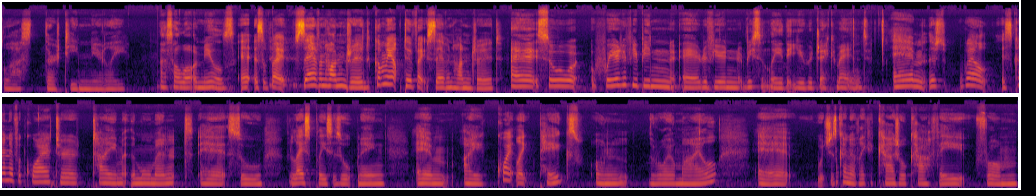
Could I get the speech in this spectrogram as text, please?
the last 13 nearly. That's a lot of meals. It's about 700, coming up to about 700. Uh, so, where have you been uh, reviewing recently that you would recommend? Um, there's well, it's kind of a quieter time at the moment, uh, so less places opening. Um, I quite like Pigs on the Royal Mile, uh, which is kind of like a casual cafe from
